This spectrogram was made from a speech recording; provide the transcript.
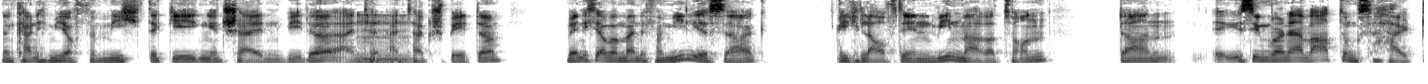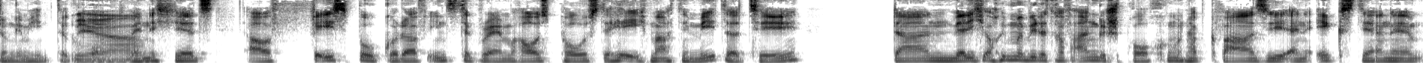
dann kann ich mich auch für mich dagegen entscheiden wieder, einen, mhm. einen Tag später. Wenn ich aber meine Familie sage, ich laufe den Wien-Marathon, dann ist irgendwo eine Erwartungshaltung im Hintergrund. Ja. Wenn ich jetzt auf Facebook oder auf Instagram rausposte, hey, ich mache den Meta-T, dann werde ich auch immer wieder darauf angesprochen und habe quasi eine externe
